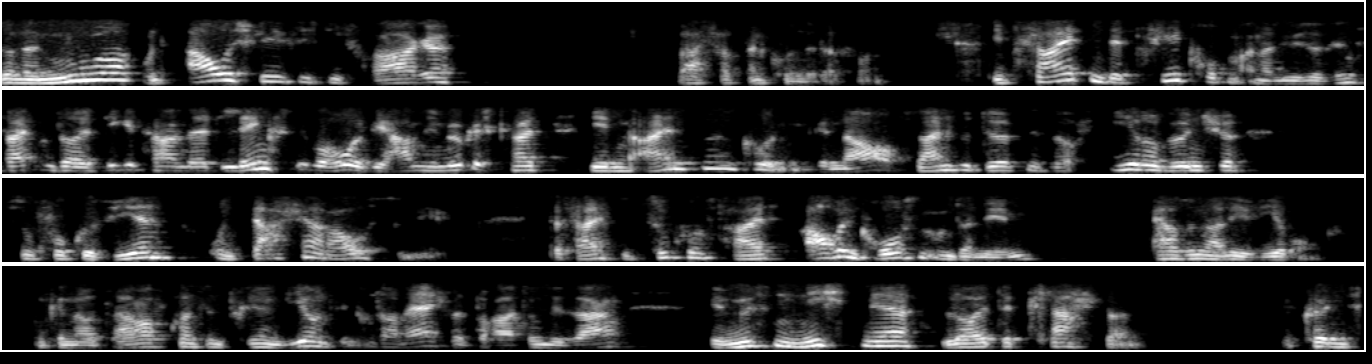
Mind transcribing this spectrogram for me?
sondern nur und ausschließlich die Frage, was hat mein Kunde davon? Die Zeiten der Zielgruppenanalyse sind seit unserer digitalen Welt längst überholt. Wir haben die Möglichkeit, jeden einzelnen Kunden genau auf seine Bedürfnisse, auf ihre Wünsche zu fokussieren und das herauszunehmen. Das heißt, die Zukunft heißt auch in großen Unternehmen Personalisierung. Und genau darauf konzentrieren wir uns in unserer Managementberatung. Wir sagen, wir müssen nicht mehr Leute clustern. Wir können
